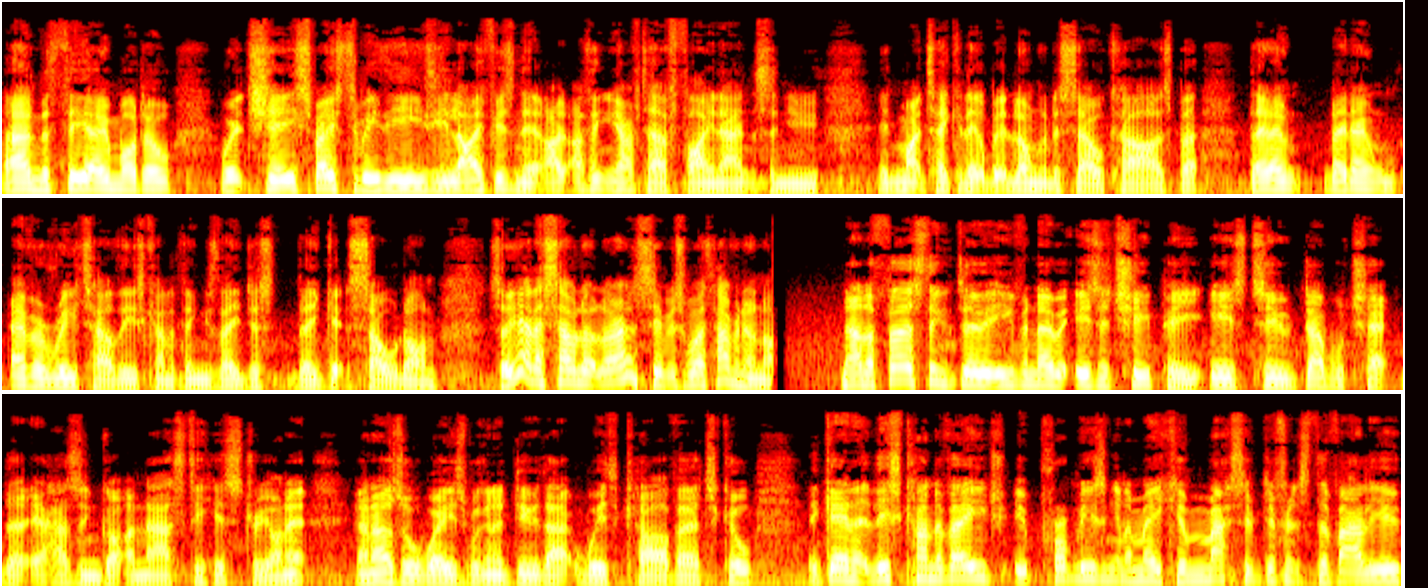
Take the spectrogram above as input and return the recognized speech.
And the Theo model, which is supposed to be the easy life, isn't it? I, I, think you have to have finance and you it might take a little bit longer to sell cars, but they don't they don't ever retail these kind of things, they just they get sold on. So yeah, let's have a look around and see if it's worth having or not. Now the first thing to do, even though it is a cheapie, is to double check that it hasn't got a nasty history on it. And as always, we're going to do that with Car Vertical. Again, at this kind of age, it probably isn't going to make a massive difference to the value,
